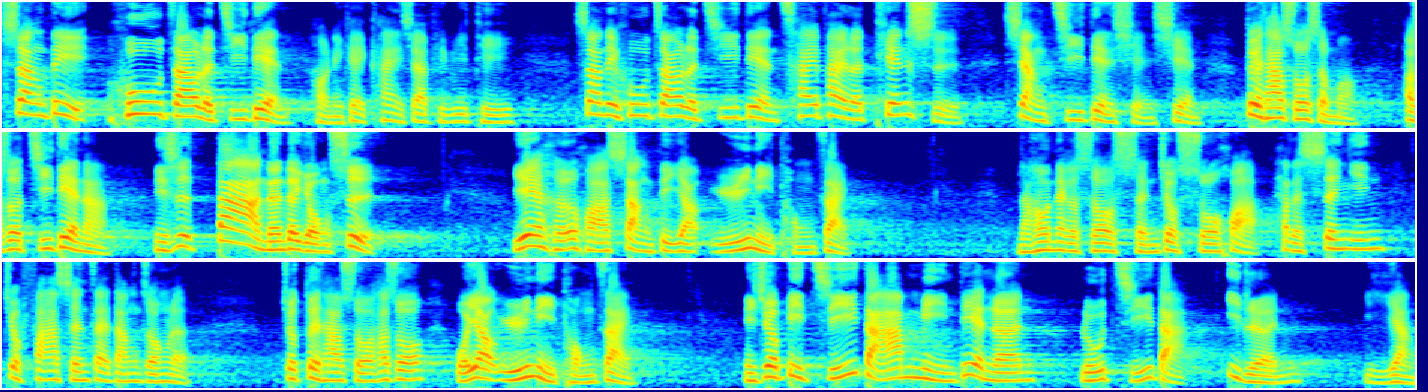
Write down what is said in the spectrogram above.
上帝呼召了基甸，好，你可以看一下 PPT。上帝呼召了基甸，差派了天使向基甸显现，对他说什么？他说：“基甸啊，你是大能的勇士，耶和华上帝要与你同在。”然后那个时候，神就说话，他的声音就发生在当中了，就对他说：“他说我要与你同在，你就必击打缅甸人，如击打一人一样。”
